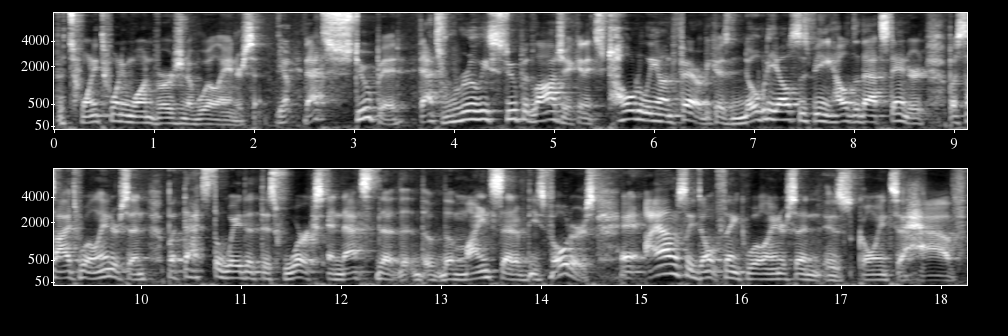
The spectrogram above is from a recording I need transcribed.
The 2021 version of Will Anderson. Yep. That's stupid. That's really stupid logic, and it's totally unfair because nobody else is being held to that standard besides Will Anderson. But that's the way that this works, and that's the the, the, the mindset of these voters. And I honestly don't think Will Anderson is going to have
